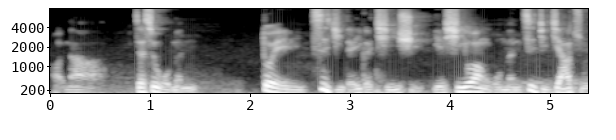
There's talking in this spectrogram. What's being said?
好，那这是我们对自己的一个期许，也希望我们自己家族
